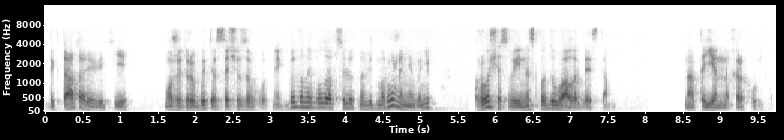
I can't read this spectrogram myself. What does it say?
диктаторів, які можуть робити все, що завгодно. Якби вони були абсолютно відморожені, вони б гроші свої не складували десь там на таємних рахунках.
